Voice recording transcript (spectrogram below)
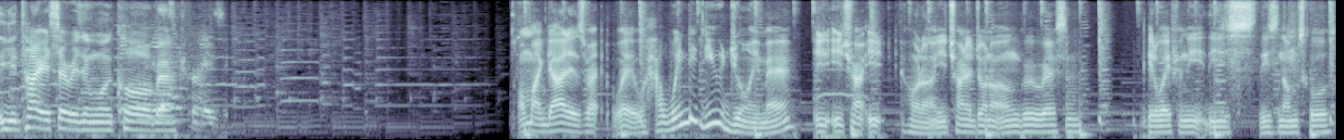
The entire server's in one call, bro. It's crazy. Oh my god, is right. Wait, how? When did you join, man? You, you trying? You, hold on, you trying to join our own group, Rexon? Get away from the, these these schools.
